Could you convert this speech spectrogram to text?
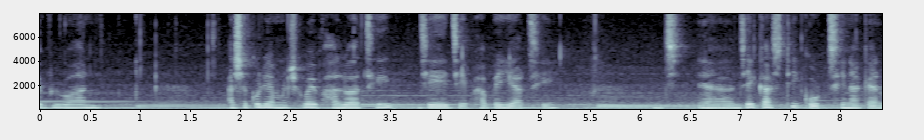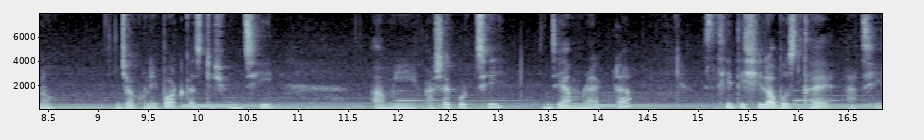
এভরিওয়ান আশা করি আমরা সবাই ভালো আছি, যে যেভাবেই আছি। যে কাজটি করছি না কেন, যখন এই পডকাস্টটি শুনছি, আমি আশা করছি যে আমরা একটা স্থিতিশীল অবস্থায় আছি।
